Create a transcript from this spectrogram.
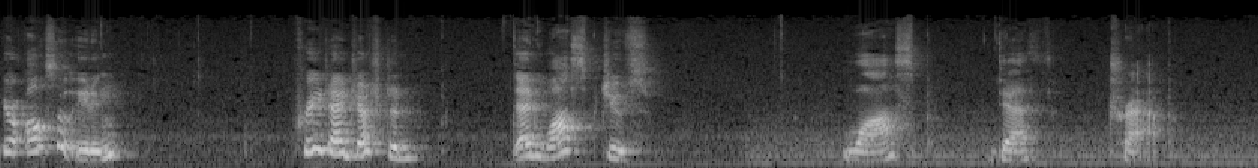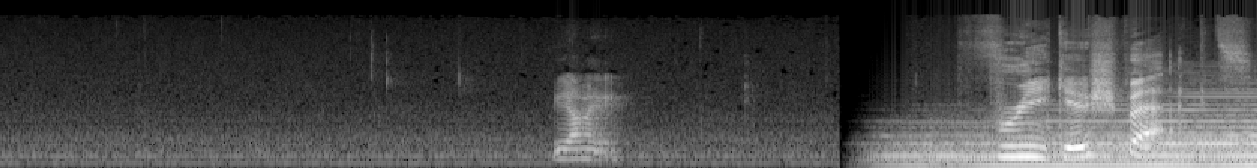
You're also eating pre-digested dead wasp juice. Wasp death trap. Yummy. Freakish facts.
